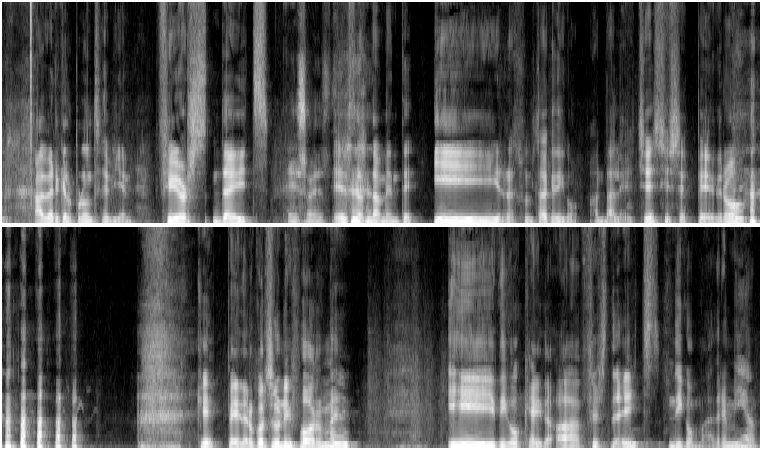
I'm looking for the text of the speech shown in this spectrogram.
A ver que lo pronuncie bien. First Dates. Eso es. Exactamente. Y resulta que digo, anda leche, si ese es Pedro. ¿Qué es Pedro con su uniforme? Y digo, ¿qué ha ido a First Dates? Digo, madre mía.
